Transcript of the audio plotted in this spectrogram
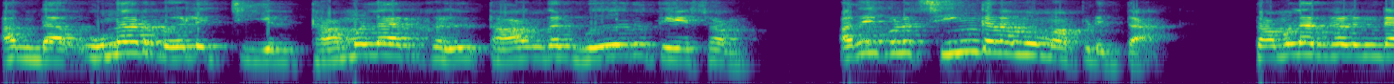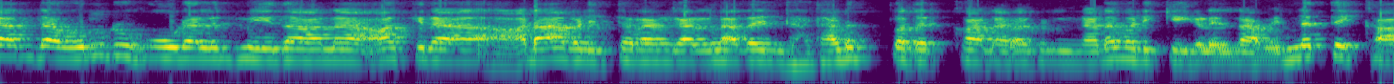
அந்த உணர்வு எழுச்சியில் தமிழர்கள் தாங்கள் வேறு தேசம் அதே போல சிங்களமும் அப்படித்தான் தமிழர்களின் அந்த ஒன்று கூடலின் மீதான ஆக்கிர அடாவடித்தனங்கள் அதை தடுப்பதற்கான அவர்களின் நடவடிக்கைகள் எல்லாம் என்னத்தை கா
